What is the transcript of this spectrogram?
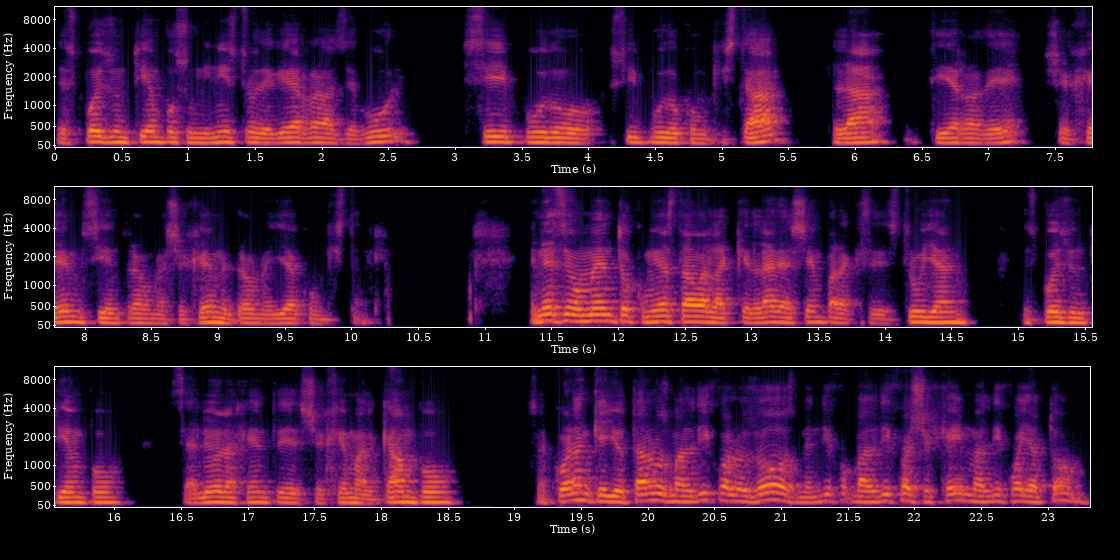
Después de un tiempo, su ministro de guerra, Zebul, sí pudo, sí pudo conquistar la tierra de Shechem, sí entraron a Shechem, entraron allá a conquistarla. En ese momento, como ya estaba la Kelah de Hashem para que se destruyan, después de un tiempo, salió la gente de Shechem al campo. ¿Se acuerdan que Yotam los maldijo a los dos? Maldijo, a Shechem, maldijo a Yatom.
